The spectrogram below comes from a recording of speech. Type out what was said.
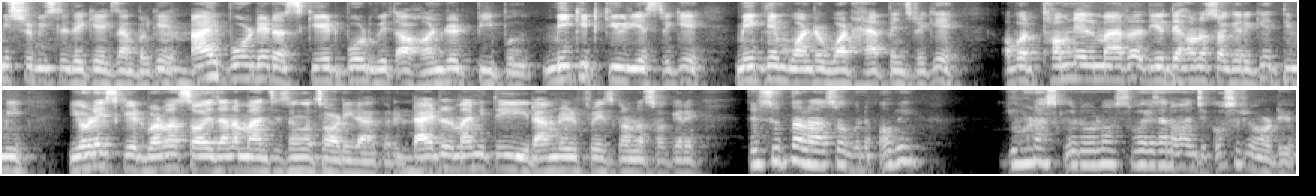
मिस्टर बिसले दिएको एक्जाम्पल के? I boarded a skateboard with a hundred people make it curious रे के? Make them wonder what happens रे के? अब थम्नेलमा र यो देखाउन सकेर के? तिमी एउटै स्केटबोर्डमा सयजना मान्छेसँग चढिरहेको अरे। टाइटलमा नि त्यही राम्ररी फ्रेस गर्न सकेर त्यो सुत्न लाग्छौ भने अबे एउटा स्केटबोर्डमा सयजना मान्छे कसरी अट्यो?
